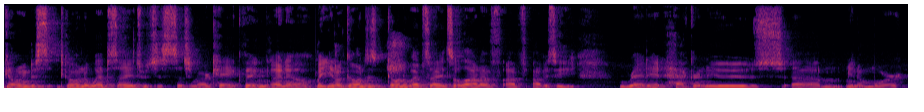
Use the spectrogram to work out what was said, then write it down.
going to going to websites, which is such an archaic thing, I know. But you know, going to going to websites, a lot of obviously Reddit, Hacker News, um, you know, more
